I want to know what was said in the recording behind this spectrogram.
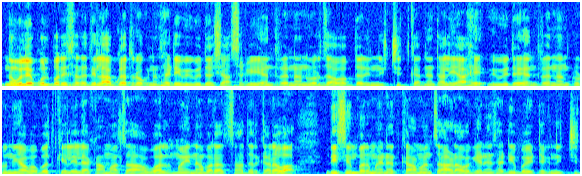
नवले पूल परिसरातील अपघात रोखण्यासाठी विविध शासकीय यंत्रणांवर जबाबदारी निश्चित करण्यात आली आहे. विविध यंत्रणांकडून याबाबत केलेल्या कामाचा अहवाल महिनाभरात सादर करावा. डिसेंबर महिन्यात कामांचा आढावा घेण्यासाठी बैठक निश्चित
